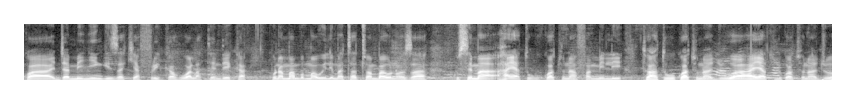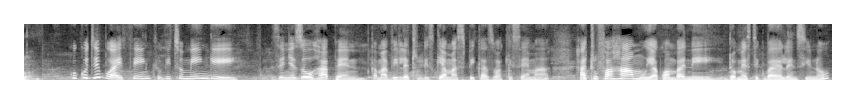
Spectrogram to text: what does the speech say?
kwa jamii nyingi za Kiafrika huwa latendeka. Kuna mambo mawili matatu ambayo unaweza kusema haya tukukuwa tuna famili hatukukuwa tunajua, haya tulikuwa tunajua. Kukujibu, I think vitu mingi zenye zo happen kama vile tulisikia maspeakers wakisema, hatufahamu ya kwamba ni domestic violence you know?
